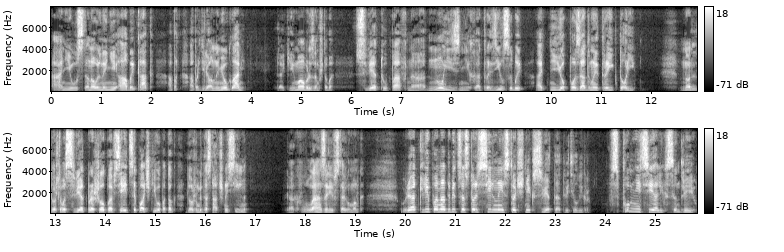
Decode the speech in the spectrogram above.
Они установлены не абы как, а под определенными углами. Таким образом, чтобы свет, упав на одну из них, отразился бы от нее по заданной траектории. Но для того, чтобы свет прошел по всей цепочке, его поток должен быть достаточно сильным. — Как в лазере, — вставил Монк. — Вряд ли понадобится столь сильный источник света, — ответил Вигр. — Вспомните Александрию.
